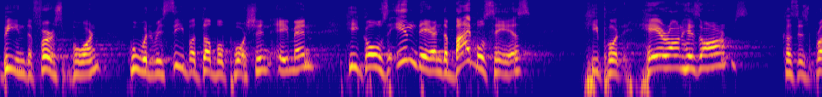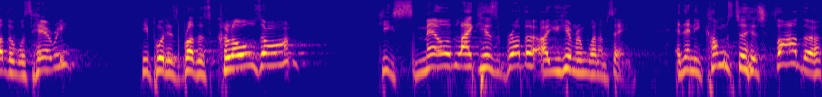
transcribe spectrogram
being the firstborn, who would receive a double portion, amen. He goes in there, and the Bible says he put hair on his arms because his brother was hairy. He put his brother's clothes on. He smelled like his brother. Are you hearing what I'm saying? And then he comes to his father,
